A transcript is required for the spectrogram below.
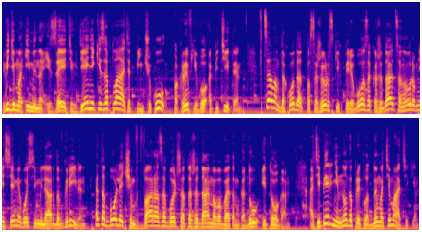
Видимо, именно из-за этих денег и заплатят Пинчуку, покрыв его аппетиты. В целом, доходы от пассажирских перевозок ожидаются на уровне 7,8 миллиардов гривен. Это более чем в два раза больше от ожидаемого в этом году итога. А теперь немного прикладной математики.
